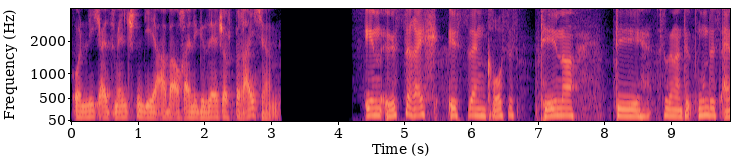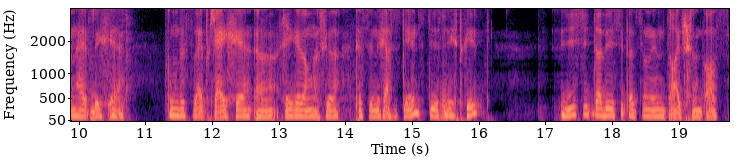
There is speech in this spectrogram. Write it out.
und nicht als Menschen, die aber auch eine Gesellschaft bereichern. In Österreich ist ein großes Thema die sogenannte bundeseinheitliche bundesweit gleiche äh, Regelung für persönliche Assistenz, die es mhm. nicht gibt. Wie sieht da die Situation in Deutschland aus?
